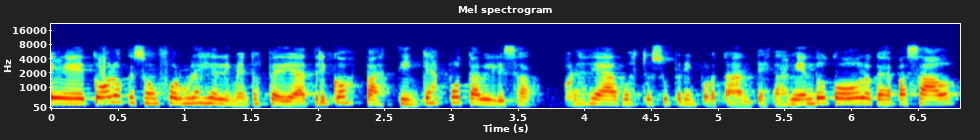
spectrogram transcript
Eh, todo lo que son fórmulas y alimentos pediátricos, pastillas potabilizadoras de agua, esto es súper importante. Estás viendo todo lo que ha pasado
